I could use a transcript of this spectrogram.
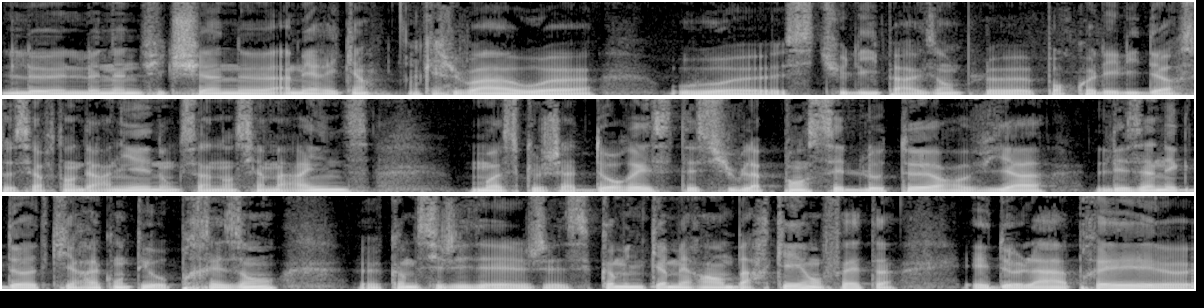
le, le non-fiction euh, américain. Tu vois, où, euh, où si tu lis par exemple Pourquoi les leaders se servent en dernier, donc c'est un ancien Marines. Moi, ce que j'adorais, c'était suivre la pensée de l'auteur via les anecdotes qu'il racontait au présent, euh, comme si j'étais, c'est comme une caméra embarquée en fait. Et de là après, euh,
